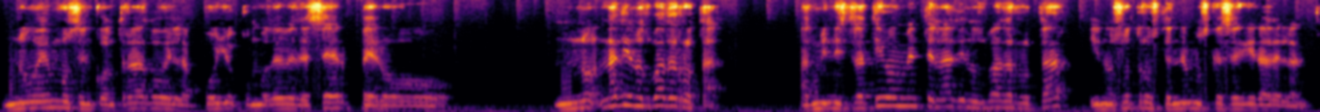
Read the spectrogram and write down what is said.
No hemos encontrado el apoyo como debe de ser, pero no, nadie nos va a derrotar. Administrativamente nadie nos va a derrotar y nosotros tenemos que seguir adelante.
